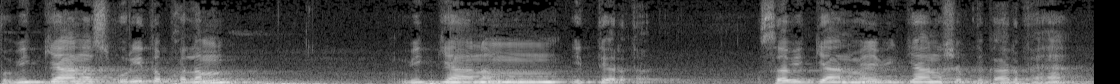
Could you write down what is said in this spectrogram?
तो विज्ञान स्पुरित फलम, विज्ञानम इत्यर्थ। सविज्ञान में विज्ञान शब्द का अर्थ है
